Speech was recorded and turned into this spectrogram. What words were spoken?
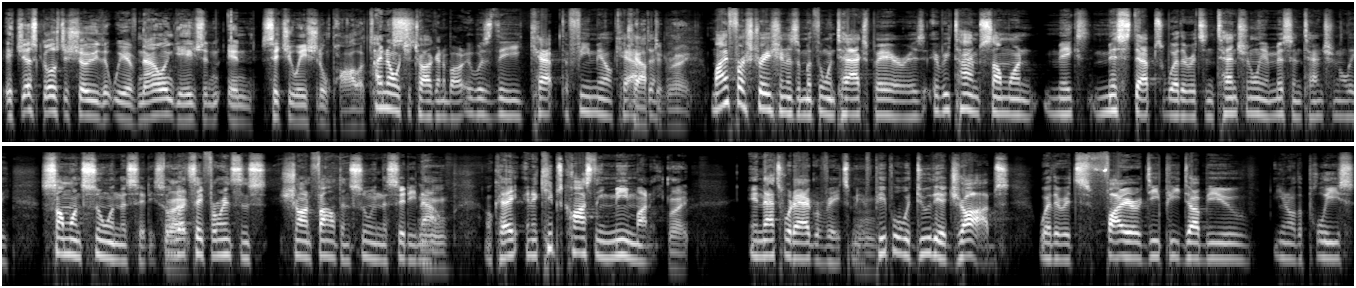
It just goes to show you that we have now engaged in, in situational politics. I know what you're talking about. It was the cap, the female captain. Captain, right. My frustration as a Methuen taxpayer is every time someone makes missteps, whether it's intentionally or misintentionally, someone's suing the city. So Right. Mm-hmm. let's say, for instance, Sean Fountain suing the city now, okay, and it keeps costing me money, Right. And that's what aggravates me. If people would do their jobs, whether it's fire, DPW, you know, the police,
